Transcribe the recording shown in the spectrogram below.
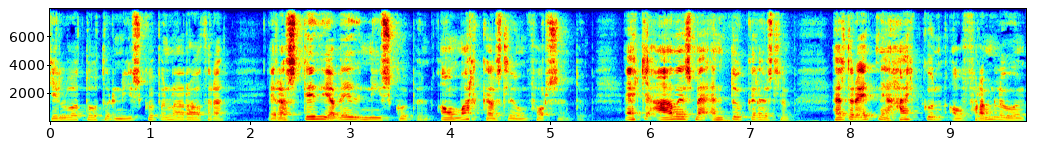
Gilvardóttur nýsköpunar á þeirra er að styðja við nýsköpun á markaðslegum forsendum, ekki aðeins með endugreðslum heldur einni hækkun á framlögum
